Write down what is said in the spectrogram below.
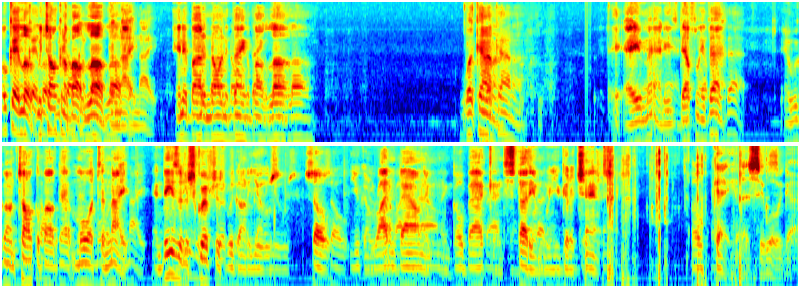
Okay, look, we're talking about love tonight. Anybody know anything about love? What kind of? Amen. He's definitely that. And we're going to talk about that more tonight. And these are the scriptures we're going to use. So you can write them down and, and go back and study them when you get a chance. Okay, let's see what we got.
